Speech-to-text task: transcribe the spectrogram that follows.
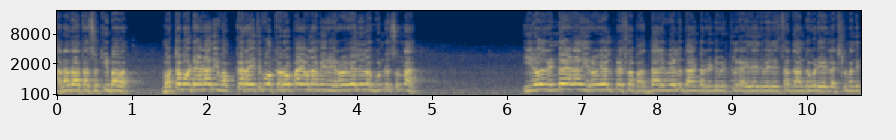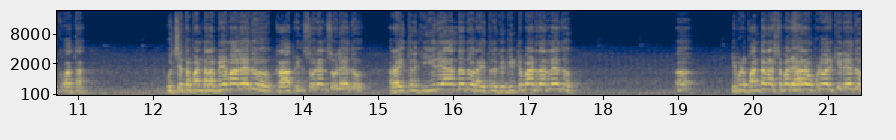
అన్నదాత సుఖీభావ. మొట్టమొదటి ఏడాది ఒక్క రైతుకు ఒక్క రూపాయి ఇవ్వాల మీరు? ఇరవై వేలలో గుండు సున్నా. ఈరోజు రెండో ఏడాది ఇరవై వేల ప్లేస్లో పద్నాలుగు వేలు దాంట్లో రెండు విడతలకు ఐదు ఐదు వేలు ఇస్తారు దాంట్లో కూడా ఏడు లక్షల మంది కోత. ఉచిత పంటల బీమా లేదు క్రాప్ ఇన్సూరెన్సు లేదు రైతులకు యూరియా అందదు రైతులకు గిట్టుబాటు ధర లేదు. ఇప్పుడు పంట నష్టపరిహారం ఇప్పటి వరకు లేదు.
